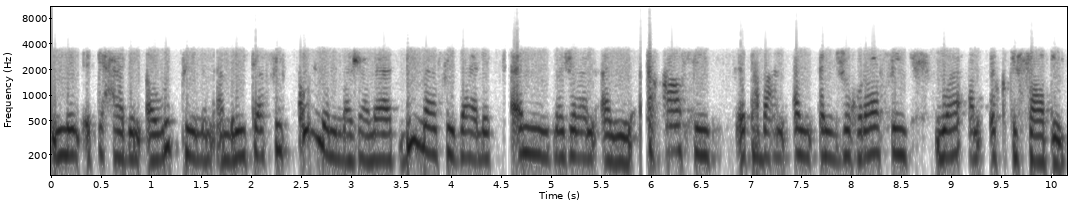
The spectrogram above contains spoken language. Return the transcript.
للاتحاد الأوروبي من أمريكا في كل المجالات بما في ذلك المجال الثقافي طبعا الجغرافي والإقتصادي.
